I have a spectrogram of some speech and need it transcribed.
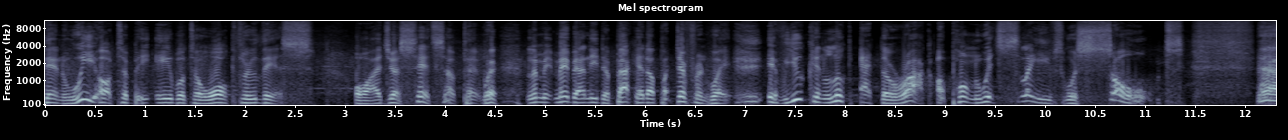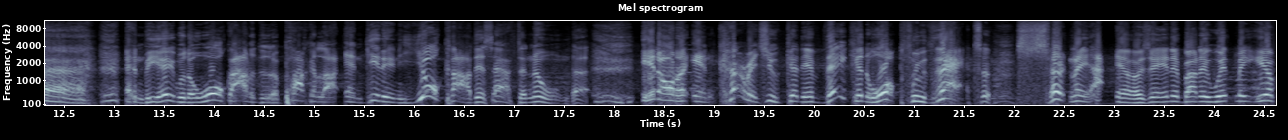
then we ought to be able to walk through this. Oh, I just said something. Well, let me maybe I need to back it up a different way. If you can look at the rock upon which slaves were sold, and be able to walk out into the parking lot and get in your car this afternoon. It ought to encourage you because if they can walk through that, certainly, I, is there anybody with me here?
